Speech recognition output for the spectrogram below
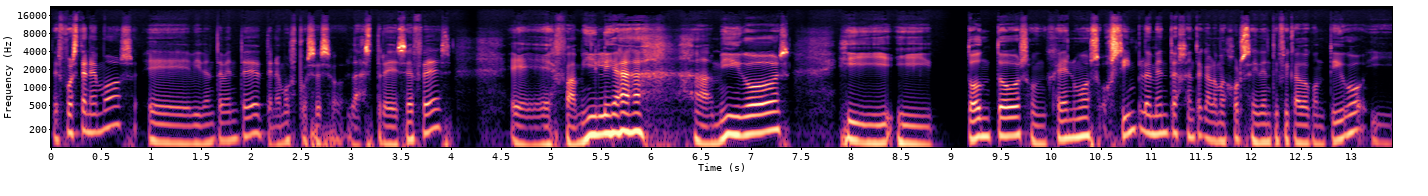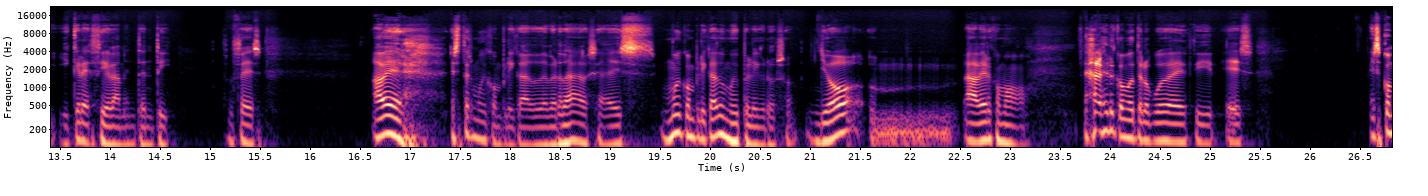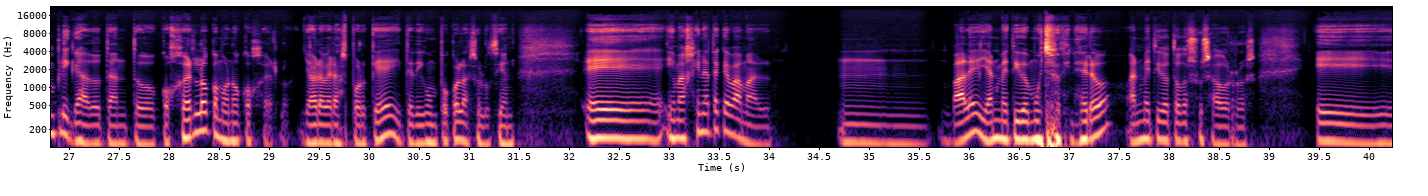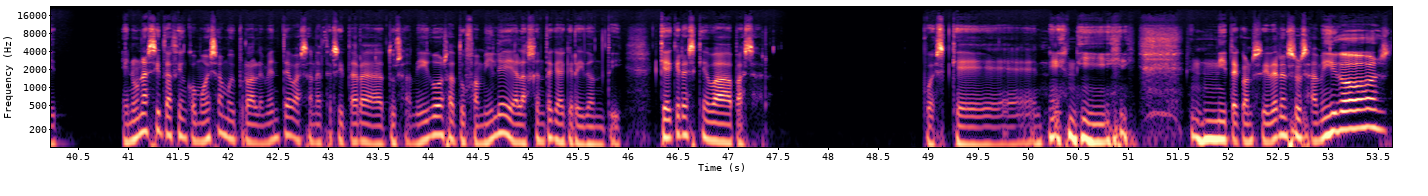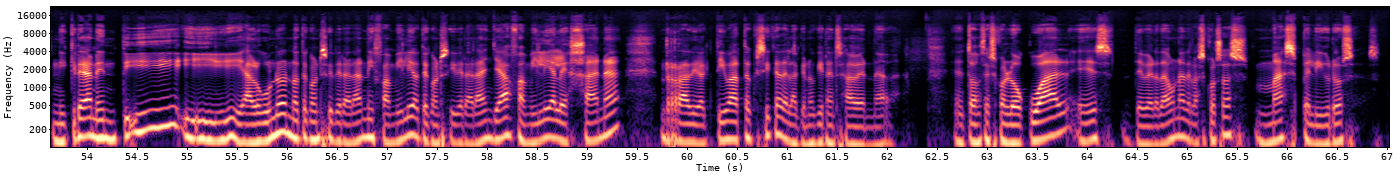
Después tenemos, eh, evidentemente, tenemos pues eso, las tres Fs, eh, familia, amigos y, tontos o ingenuos o simplemente gente que a lo mejor se ha identificado contigo y, cree ciegamente en ti. Entonces, a ver, esto es muy complicado, de verdad, o sea, es muy complicado y muy peligroso. Yo, mm, a ver cómo, a ver cómo te lo puedo decir, es es complicado tanto cogerlo como no cogerlo. Y ahora verás por qué y te digo un poco la solución. Eh, imagínate que va mal. Mm, ¿Vale? Y han metido mucho dinero, han metido todos sus ahorros. Eh, en una situación como esa, muy probablemente vas a necesitar a tus amigos, a tu familia y a la gente que ha creído en ti. ¿Qué crees que va a pasar? Pues que ni, te consideren sus amigos, ni crean en ti y algunos no te considerarán ni familia o te considerarán ya familia lejana, radioactiva, tóxica de la que no quieren saber nada. Entonces, con lo cual es de verdad una de las cosas más peligrosas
